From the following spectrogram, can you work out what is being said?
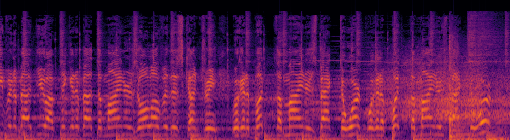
even about you. I'm thinking about the miners all over this country. We're going to put the miners back to work. We're going to put the miners back to work.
